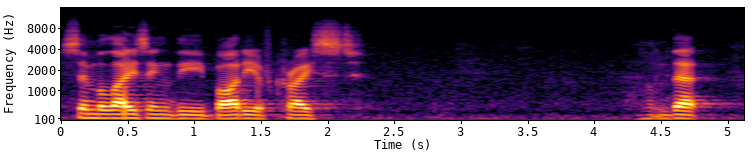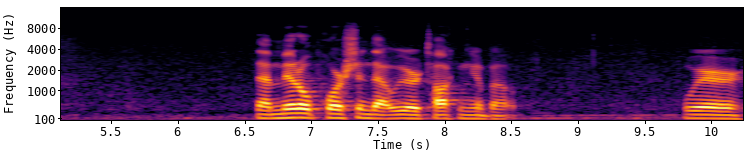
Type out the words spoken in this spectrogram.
symbolizing the body of Christ. Um, that, that middle portion that we were talking about, where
